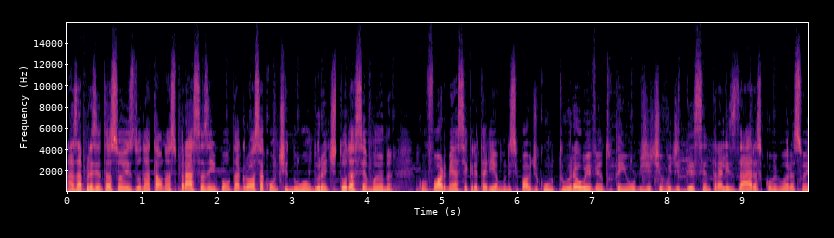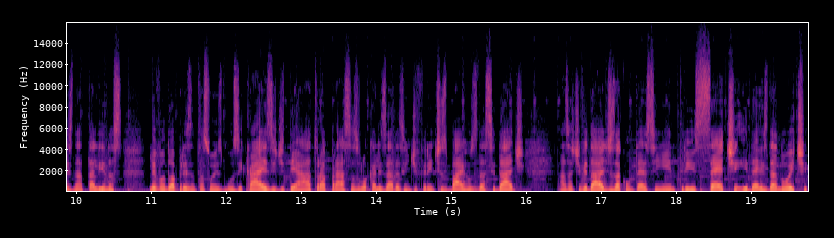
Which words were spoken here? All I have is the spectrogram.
As apresentações do Natal nas praças em Ponta Grossa continuam durante toda a semana. Conforme a Secretaria Municipal de Cultura, o evento tem o objetivo de descentralizar as comemorações natalinas, levando apresentações musicais e de teatro a praças localizadas em diferentes bairros da cidade. As atividades acontecem entre 7 e 10 da noite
